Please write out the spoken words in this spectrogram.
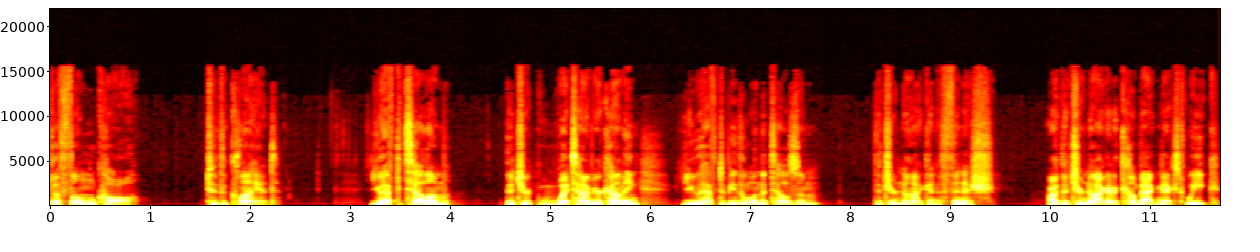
the phone call to the client. You have to tell them that you're what time you're coming. You have to be the one that tells them that you're not going to finish or that you're not going to come back next week.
